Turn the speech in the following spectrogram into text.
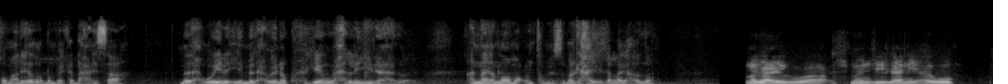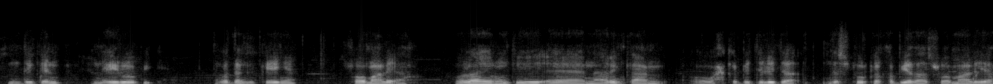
soomaaliyeed oo dhan bay ka dhexaysaa madaxweyne iyo madaxweyne ku-xigeen wax la yidhaahdo annaga nooma cuntamayso marka xaqiiqa laga hadlo magacaygu waa cusmaan jeylaani aawow degan nairobi waddanka kenya soomaali ah wallaahi runtii arrinkan oo wax ka bedelidda dastuurka qabyada soomaaliya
